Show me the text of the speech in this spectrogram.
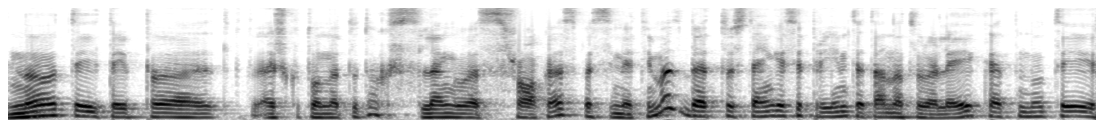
Nu, tai taip, aišku, tuo metu toks lengvas šokas, pasimetimas, bet tu stengiasi priimti tą natūraliai, kad, nu, tai...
